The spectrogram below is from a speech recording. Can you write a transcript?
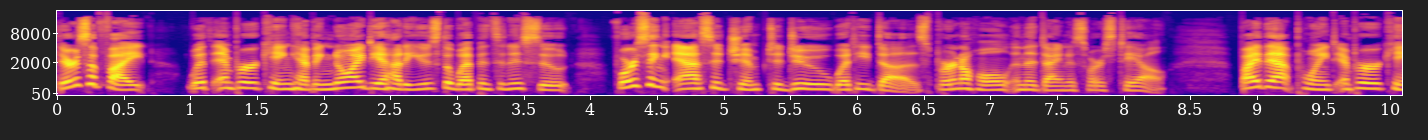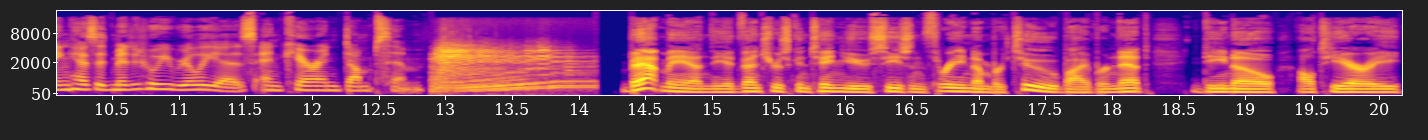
There's a fight, with Emperor King having no idea how to use the weapons in his suit, forcing Acid Chimp to do what he does burn a hole in the dinosaur's tail. By that point, Emperor King has admitted who he really is, and Karen dumps him. Batman The Adventures Continue, Season 3, Number 2 by Burnett, Dini, Altieri,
